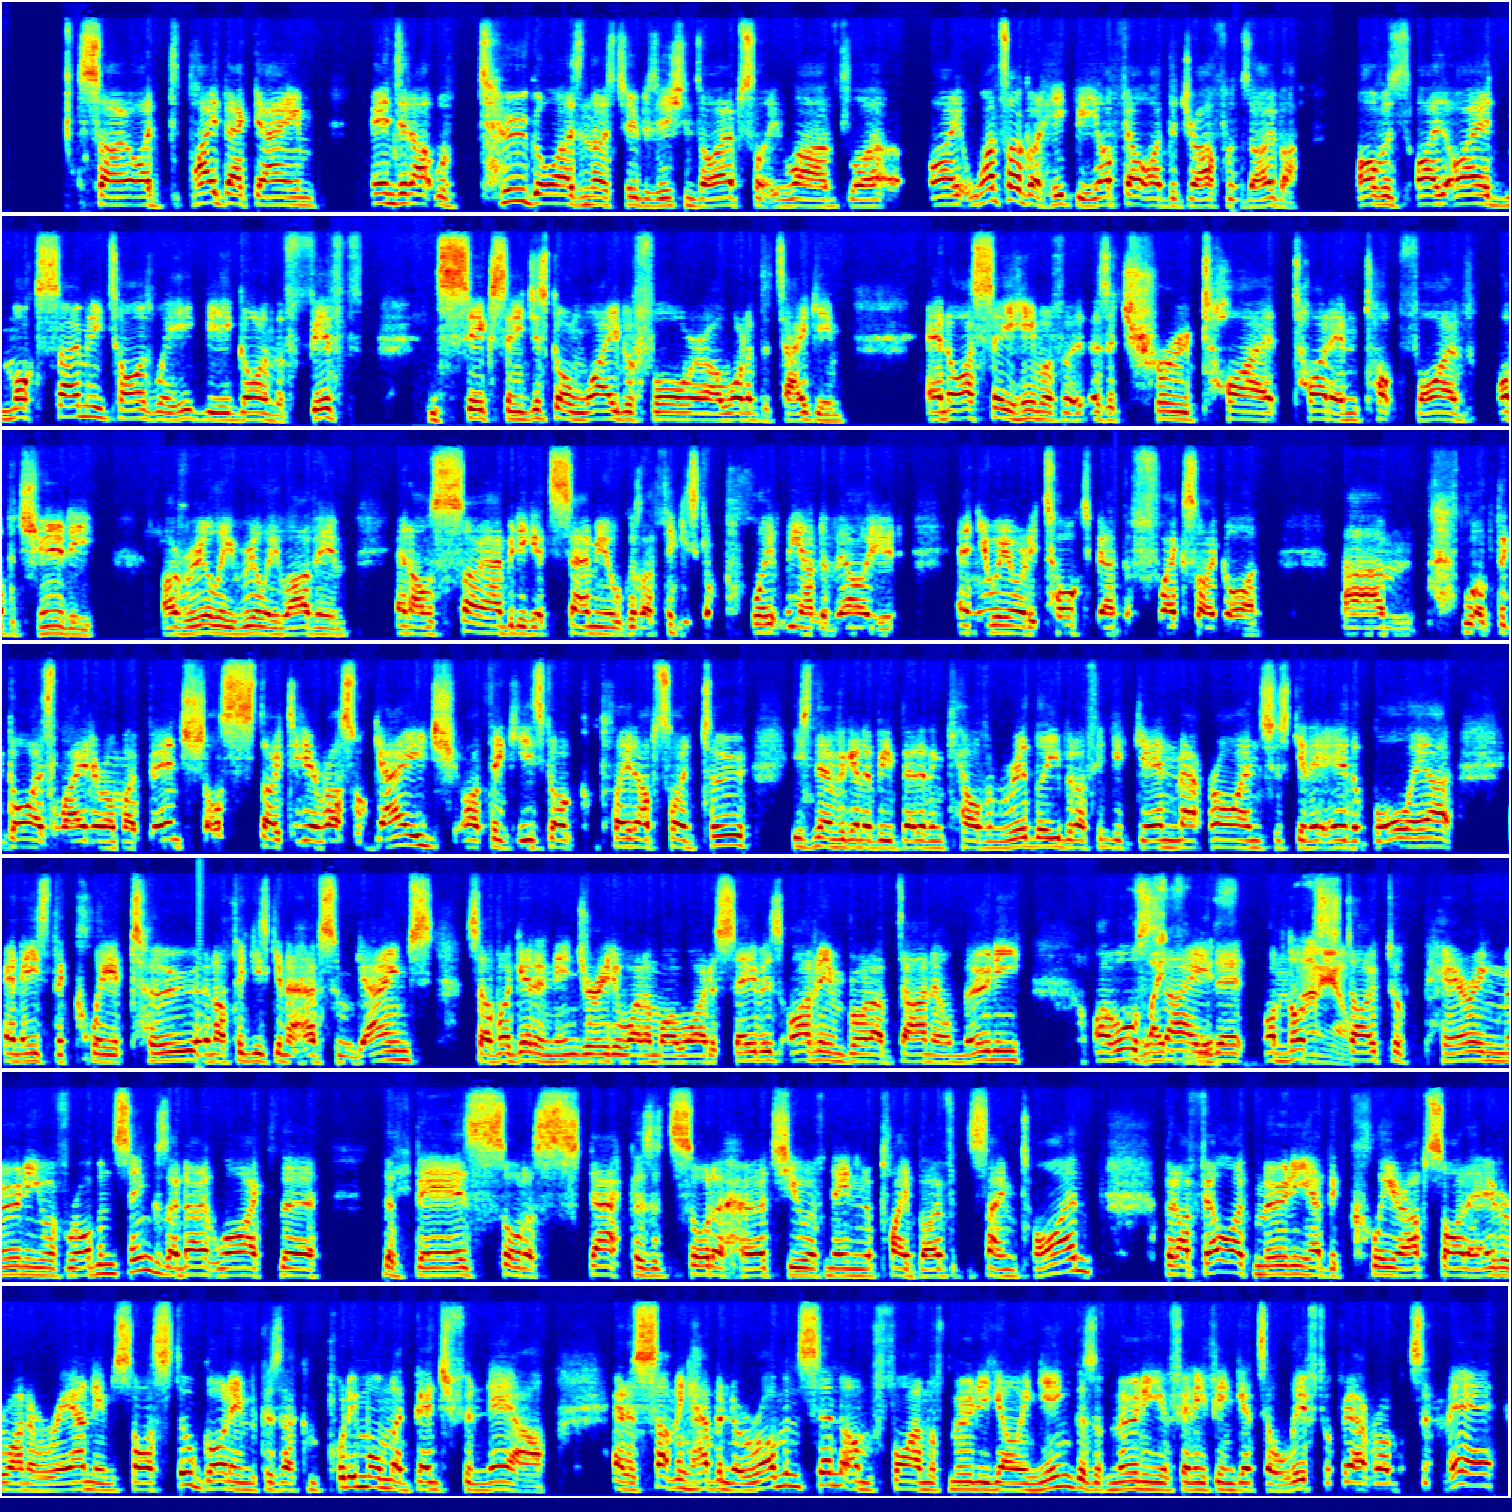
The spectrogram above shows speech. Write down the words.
so I played that game, ended up with two guys in those two positions I absolutely loved. Like I once I got Higbee, I felt like the draft was over. I was I, I had mocked so many times where Higbee had gone in the fifth and sixth, and he just gone way before where I wanted to take him. And I see him of a, as a true tight tight end top five opportunity. I really really love him, and I was so happy to get Samuel because I think he's completely undervalued. And we already talked about the flex I got. Um, look, the guys later on my bench, I was stoked to get Russell Gage. I think he's got complete upside too. He's never going to be better than Calvin Ridley, but I think again, Matt Ryan's just going to air the ball out and he's the clear two. And I think he's going to have some games. So if I get an injury to one of my wide receivers, I haven't even brought up Darnell Mooney. I will Wait say this. that I'm not Darnell. stoked of pairing Mooney with Robinson because I don't like the the Bears sort of stack because it sort of hurts you if needing to play both at the same time. But I felt like Mooney had the clear upside of everyone around him. So I still got him because I can put him on my bench for now. And if something happened to Robinson, I'm fine with Mooney going in because if Mooney, if anything, gets a lift without Robinson there,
